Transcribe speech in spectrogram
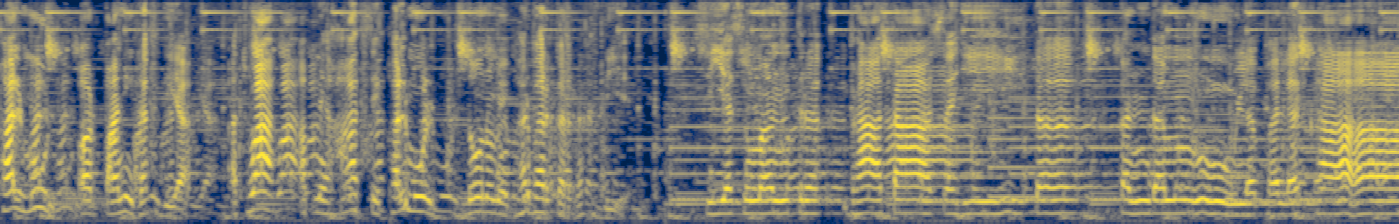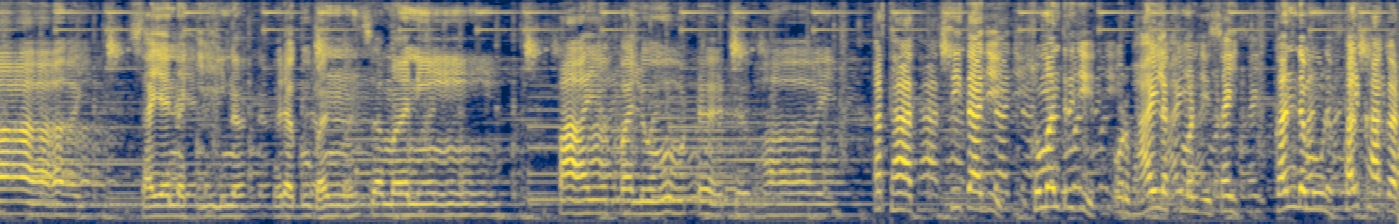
फल मूल और पानी रख दिया, अथवा अपने हाथ से फल मूल दोनों में भर भर कर रख दिए। सुमंत्र, भ्राता सहित कंदमूल फल खाय सयन कीन रघुवंश मनी, पाय पलोटत भाई। अर्थात सीता जी सुमंत्र जी और भाई लक्ष्मण जी सहित कंद मूल फल खाकर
